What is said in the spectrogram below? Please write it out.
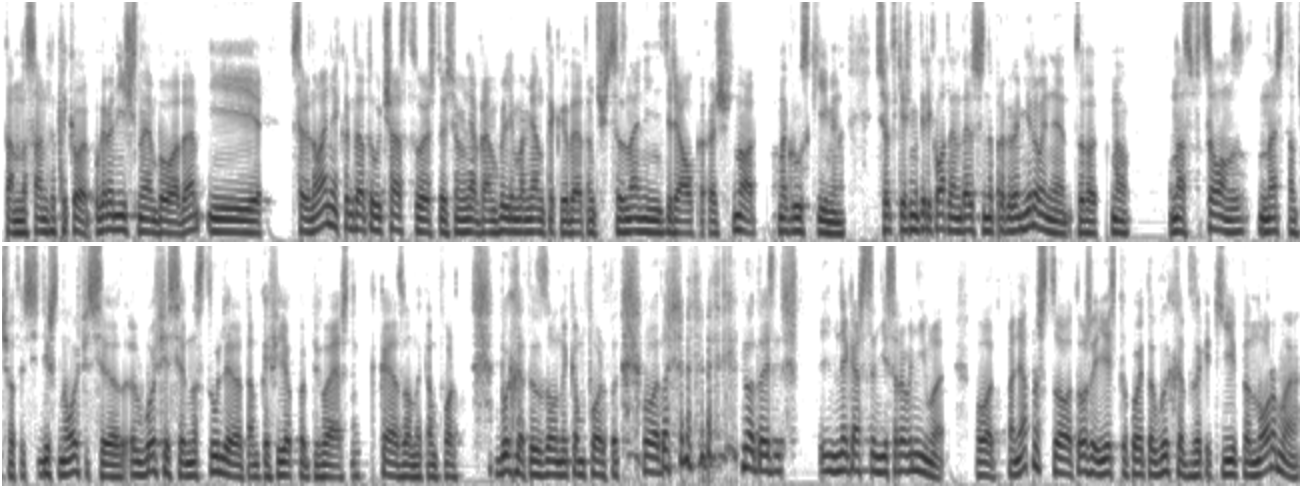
там на самом деле такое пограничное было, да, и в соревнованиях, когда ты участвуешь, то есть у меня прям были моменты, когда я там чуть сознание не терял, короче, ну, нагрузки именно. Все-таки, если мы перекладываем дальше на программирование, то, ну, у нас в целом, знаешь, там что-то сидишь на офисе, в офисе на стуле, там кофеек попиваешь. Ну, какая зона комфорта? Выход из зоны комфорта. Вот. ну, то есть, мне кажется, несравнимо. Вот. Понятно, что тоже есть какой-то выход за какие-то нормы,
